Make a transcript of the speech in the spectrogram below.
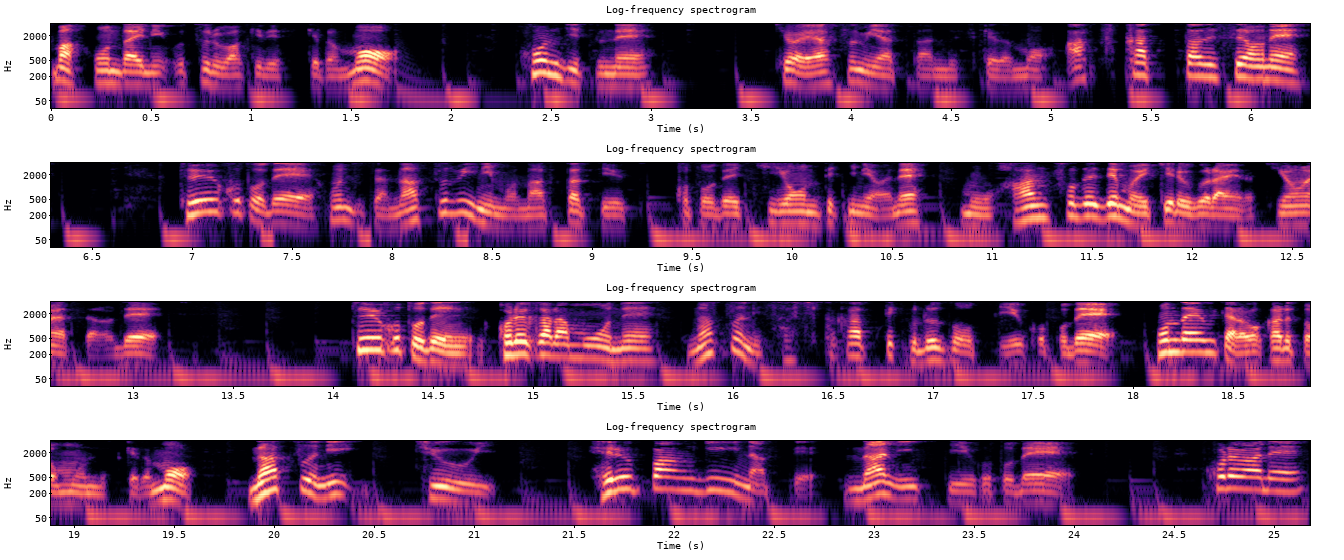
まあ本題に移るわけですけども、本日ね、今日は休みやったんですけども、暑かったですよね。ということで、本日は夏日にもなったっていうことで、基本的にはね、もう半袖でもいけるぐらいの気温やったので、ということで、これからもうね、夏に差し掛かってくるぞっていうことで、本題を見たらわかると思うんですけども、夏に注意。ヘルパンギーナって何っていうことで、これはね、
